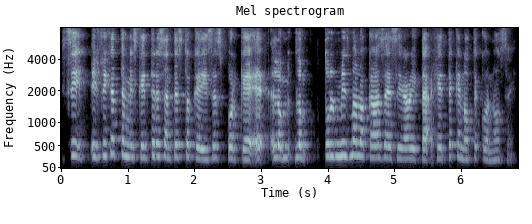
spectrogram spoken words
Sí, y fíjate, mis, qué interesante esto que dices, porque eh, tú misma lo acabas de decir ahorita, gente que no te conoce.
